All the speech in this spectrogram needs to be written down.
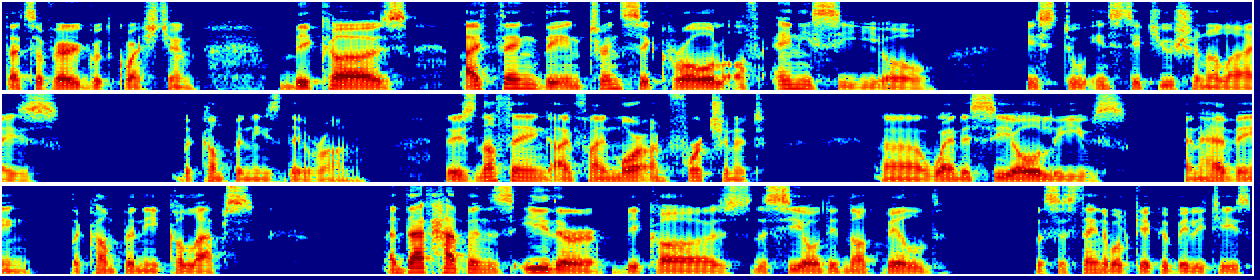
that's a very good question because I think the intrinsic role of any CEO is to institutionalize the companies they run. There is nothing I find more unfortunate uh, when a CEO leaves and having the company collapse. And that happens either because the CEO did not build the sustainable capabilities,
